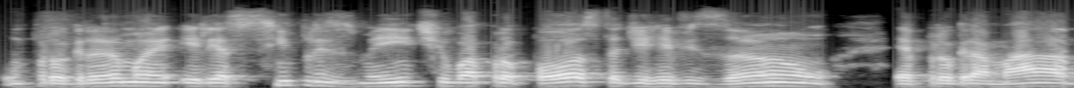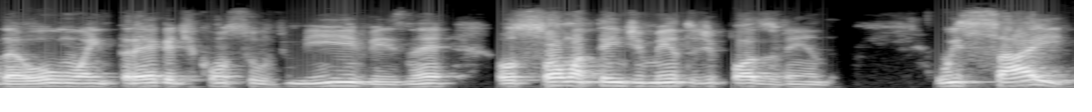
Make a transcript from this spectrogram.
um programa ele é simplesmente uma proposta de revisão é programada ou uma entrega de consumíveis, né, ou só um atendimento de pós-venda. O ISAI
